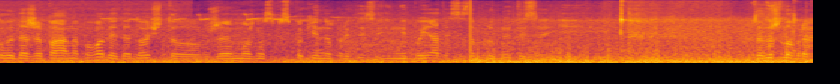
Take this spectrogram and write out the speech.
коли навіть погана погода, йде дощ, то вже можна спокійно пройтися і не боятися забруднитися. І це дуже добре.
